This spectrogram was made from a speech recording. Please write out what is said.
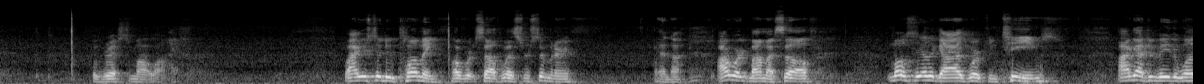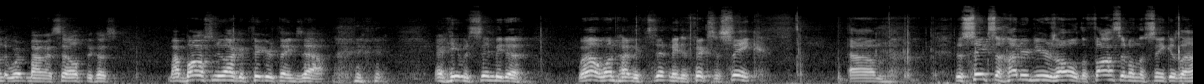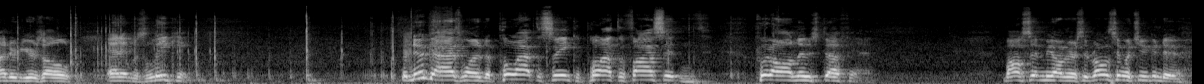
for the rest of my life. Well, I used to do plumbing over at Southwestern Seminary, and uh, I worked by myself. Most of the other guys worked in teams. I got to be the one that worked by myself because my boss knew I could figure things out. and he would send me to, well, one time he sent me to fix a sink. Um, the sink's 100 years old. The faucet on the sink is 100 years old, and it was leaking. The new guys wanted to pull out the sink and pull out the faucet and put all new stuff in. Boss sent me over there and said, Roland see what you can do.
